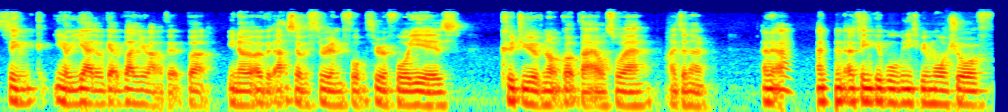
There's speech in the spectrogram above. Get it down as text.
think, you know, yeah, they'll get value out of it, but, you know, over that's over three, and four, three or four years. Could you have not got that elsewhere? I don't know. And, and I think people need to be more sure of,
